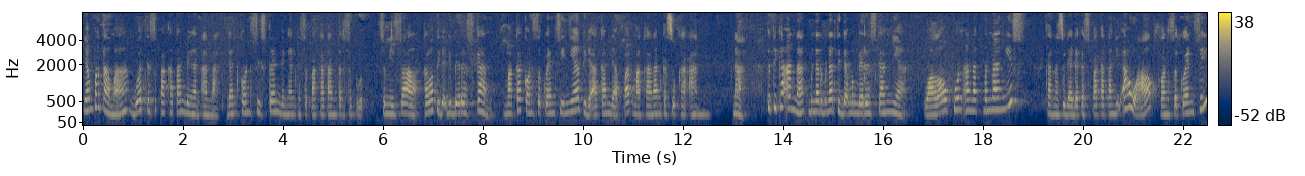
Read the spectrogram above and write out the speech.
Yang pertama, buat kesepakatan dengan anak dan konsisten dengan kesepakatan tersebut. Semisal, kalau tidak dibereskan, maka konsekuensinya tidak akan dapat makanan kesukaan. Nah, ketika anak benar-benar tidak membereskannya, walaupun anak menangis, karena sudah ada kesepakatan di awal, konsekuensi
